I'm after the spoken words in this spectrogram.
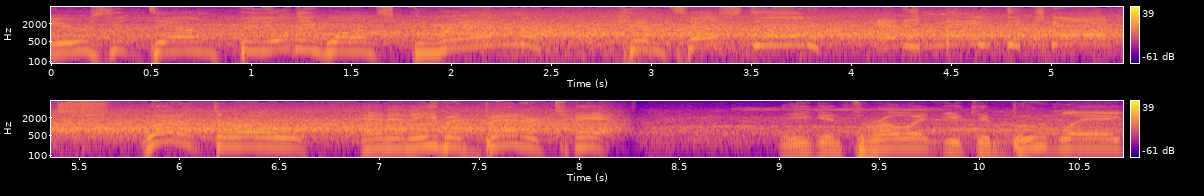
Airs it downfield. He wants Grimm. Contested. And he made the catch. What a throw and an even better catch. You can throw it. You can bootleg.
